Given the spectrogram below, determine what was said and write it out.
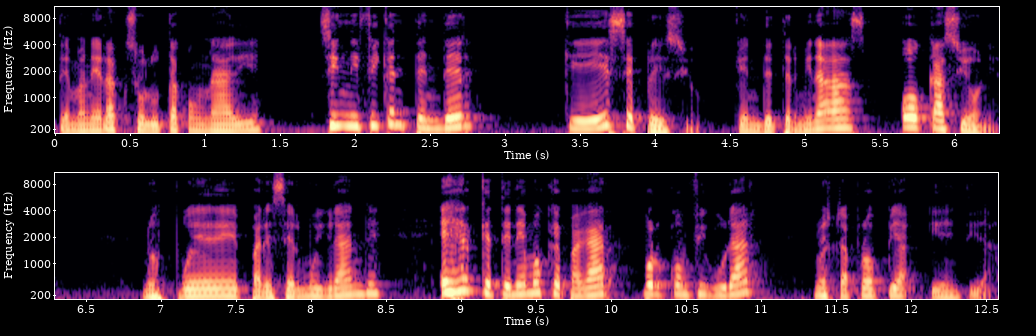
de manera absoluta con nadie significa entender que ese precio que en determinadas ocasiones nos puede parecer muy grande es el que tenemos que pagar por configurar nuestra propia identidad.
